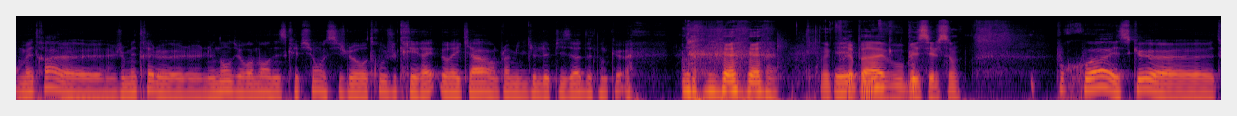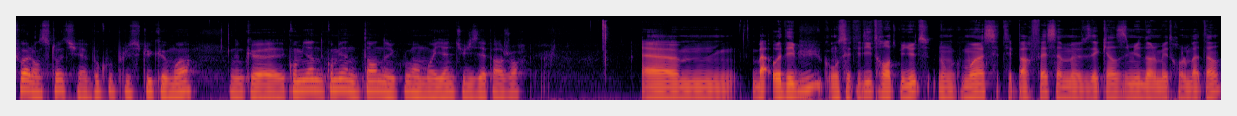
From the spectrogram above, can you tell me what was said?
on mettra, je mettrai le, le, nom du roman en description. Si je le retrouve, je crierai Eureka en plein milieu de l'épisode. Donc, donc préparez-vous, baissez le son pourquoi est-ce que euh, toi, Lancelot, tu as beaucoup plus lu que moi? Donc, euh, combien, de, combien de temps, du coup, en moyenne, tu lisais par jour? Euh, bah, Au début, on s'était dit 30 minutes. Donc, moi, c'était parfait. Ça me faisait 15 minutes dans le métro le matin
